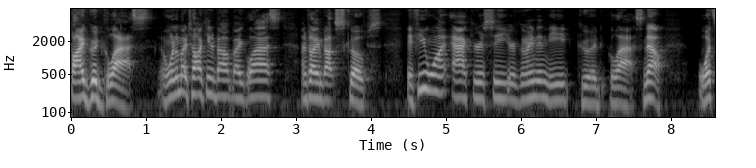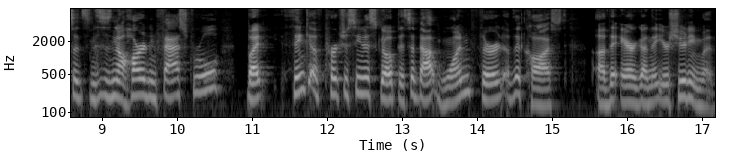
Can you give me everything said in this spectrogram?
buy good glass. And what am I talking about by glass? I'm talking about scopes. if you want accuracy, you're going to need good glass. Now, what's a, this isn't a hard and fast rule, but think of purchasing a scope that's about one third of the cost of the air gun that you're shooting with.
